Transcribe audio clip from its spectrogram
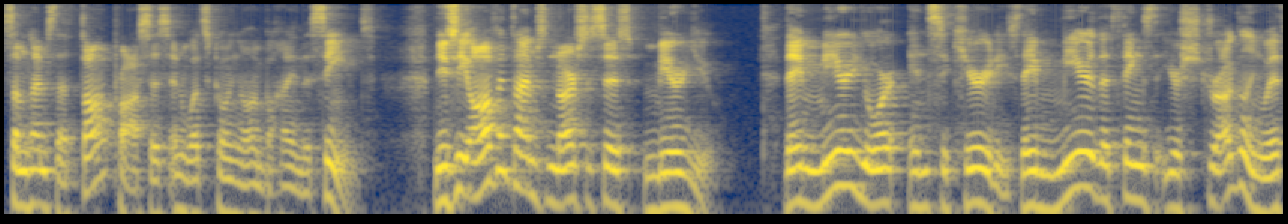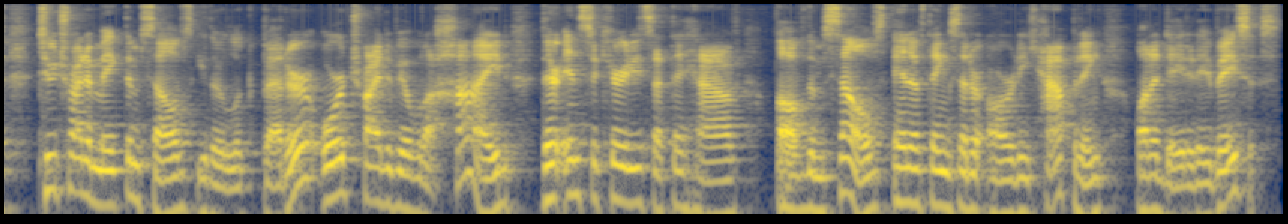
sometimes the thought process and what's going on behind the scenes. You see, oftentimes narcissists mirror you. They mirror your insecurities. They mirror the things that you're struggling with to try to make themselves either look better or try to be able to hide their insecurities that they have of themselves and of things that are already happening on a day to day basis.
